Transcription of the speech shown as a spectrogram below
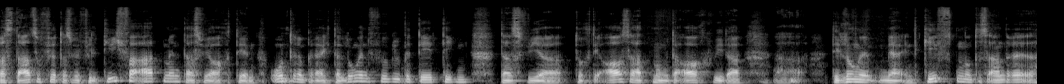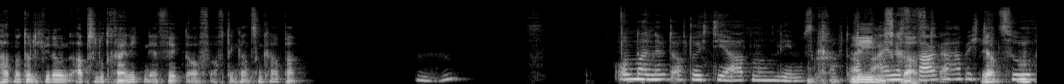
Was dazu führt, dass wir viel tiefer atmen, dass wir auch den unteren Bereich der Lungenflügel betätigen, dass wir durch die Ausatmung da auch wieder äh, die Lunge mehr entgiften und das andere hat natürlich wieder einen absolut reinigenden Effekt auf, auf den ganzen Körper. Mhm. Und man nimmt auch durch die Atmung Lebenskraft. Lebenskraft. Auch eine Frage habe ich dazu. Ja. Hm.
